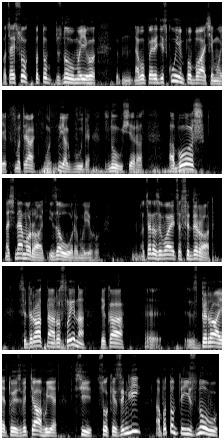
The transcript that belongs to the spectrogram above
Оцей сок, потім знову ми його або передіскуємо, побачимо, як смотря, ну як буде, знову ще раз. Або ж почнемо орати і заоримо його. Оце називається сидерат. Сидератна рослина, яка е, збирає, тобто витягує всі соки з землі, а потім ти її знову,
